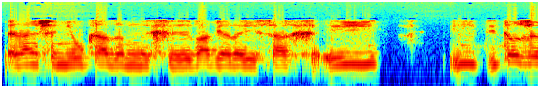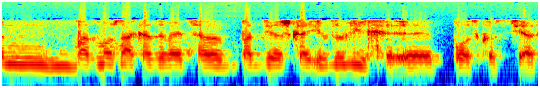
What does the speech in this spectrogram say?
раньше не указанных в авиарейсах. И и, и тоже, возможно, оказывается поддержка и в других э, плоскостях.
